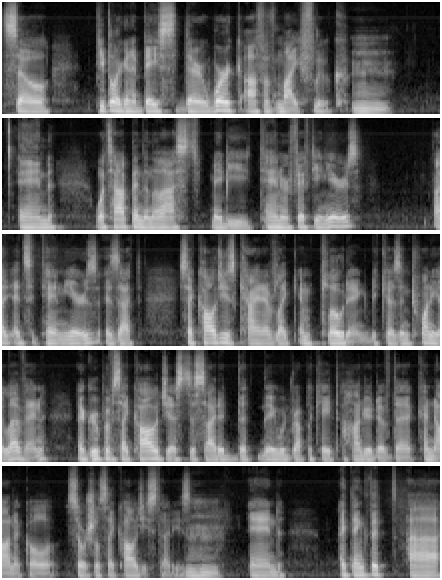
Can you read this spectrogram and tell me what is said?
So people are going to base their work off of my fluke. Mm. And what's happened in the last maybe ten or fifteen years, I'd say ten years, is that psychology is kind of like imploding because in 2011 a group of psychologists decided that they would replicate 100 of the canonical social psychology studies. And I think that uh,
